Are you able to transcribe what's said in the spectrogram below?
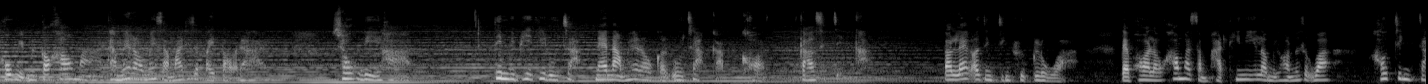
โควิดมันก็เข้ามาทำให้เราไม่สามารถที่จะไปต่อได้ โชคดีค่ะ ที่มีพี่ที่รู้จักแนะนำให้เราก็รู้จักกับคอร์ส97 ค่ะ ตอนแรกเอาจริง ๆ คือกลัว แต่พอเราเข้ามาสัมผัสที่นี่เรามีความรู้สึกว่าเขาจริงใจ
